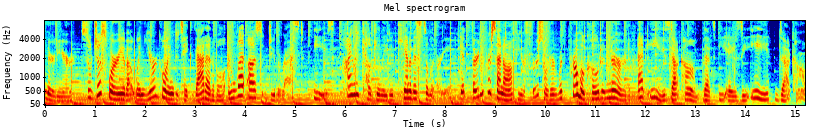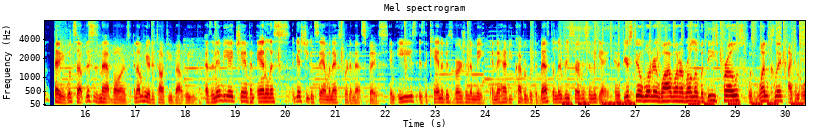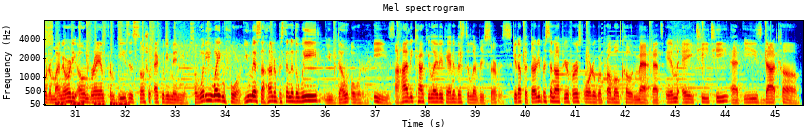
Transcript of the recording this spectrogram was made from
nerdier. So just worry about when you're going to take that edible and let us do the rest. Eaze, highly calculated cannabis delivery Get 30% off your first order with promo code NERD at eaze.com. That's E A Z E.com. Hey, what's up? This is Matt Barnes, and I'm here to talk to you about weed. As an NBA champ and analyst, I guess you can say I'm an expert in that space. And Eaze is the cannabis version of me, and they have you covered with the best delivery service in the game. And if you're still wondering why I want to roll up with these pros, with one click, I can order minority owned brands from Eaze's social equity menu. So what are you waiting for? You miss 100% of the weed, you don't order. Eaze, a highly calculated cannabis delivery service. Get up to 30% off your first order with promo code MATT. That's M A T T at eaze.com.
